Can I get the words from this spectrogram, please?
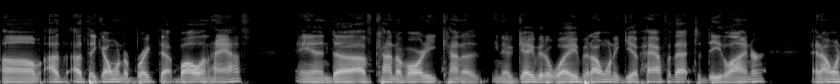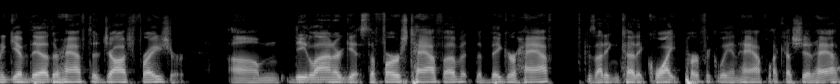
um, I, I, think I want to break that ball in half. And uh, I've kind of already kind of, you know, gave it away, but I want to give half of that to D Liner and I want to give the other half to Josh Frazier. Um, D Liner gets the first half of it, the bigger half, because I didn't cut it quite perfectly in half like I should have.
